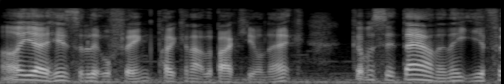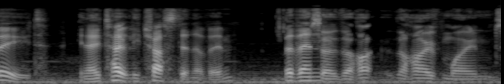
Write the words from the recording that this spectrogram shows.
oh yeah, here's a little thing poking out the back of your neck. Come and sit down and eat your food. You know, totally trusting of him. But then so the the hive mind,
